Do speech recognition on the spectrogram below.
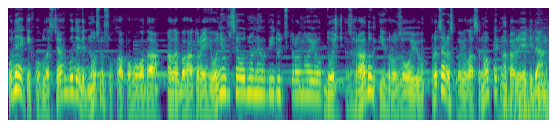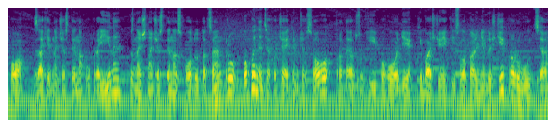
У деяких областях буде відносно суха погода, але багато регіонів все одно не обійдуть стороною дощ з градом і грозою. Про це розповіла синоптик Наталія Діденко. Західна частина України, значна частина сходу та центру опиниться, хоча й тимчасово, проте в сухій погоді. Хіба що якісь локальні дощі прорвуться,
